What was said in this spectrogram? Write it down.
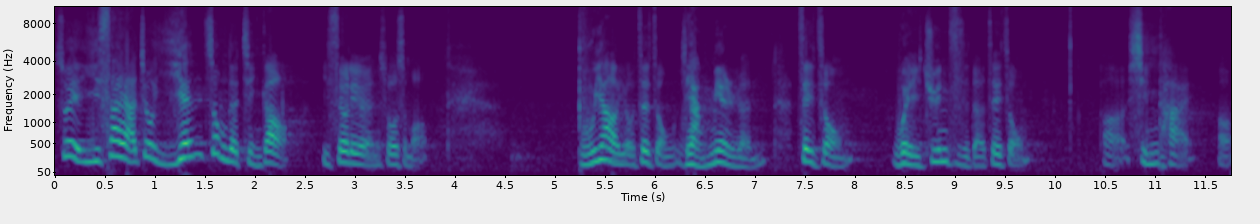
所以以赛亚就严重的警告以色列人说什么？不要有这种两面人、这种伪君子的这种啊心态啊。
